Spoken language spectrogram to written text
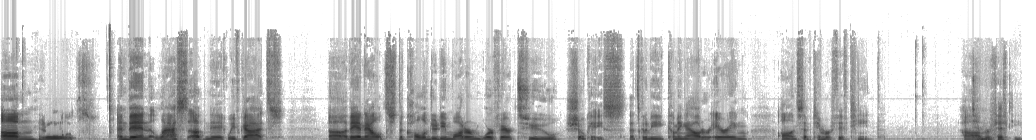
Um, Noodles. and then last up, Nick, we've got uh, they announced the Call of Duty Modern Warfare 2 showcase that's going to be coming out or airing on September 15th. Um, September fifteenth.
